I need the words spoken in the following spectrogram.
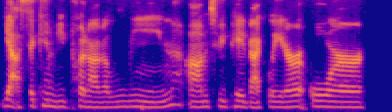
yes, it can be put on a lien um, to be paid back later, or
